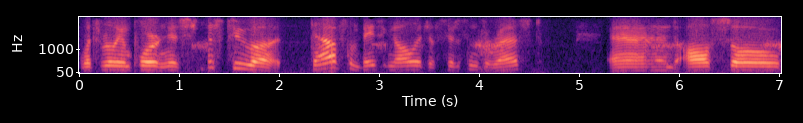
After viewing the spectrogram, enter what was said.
what's really important is just to uh, to have some basic knowledge of citizens arrest, and also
